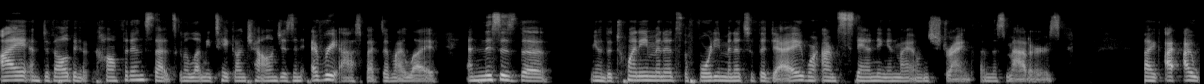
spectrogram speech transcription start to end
I am developing a confidence that's going to let me take on challenges in every aspect of my life. And this is the you know the 20 minutes the 40 minutes of the day where i'm standing in my own strength and this matters like I, I,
